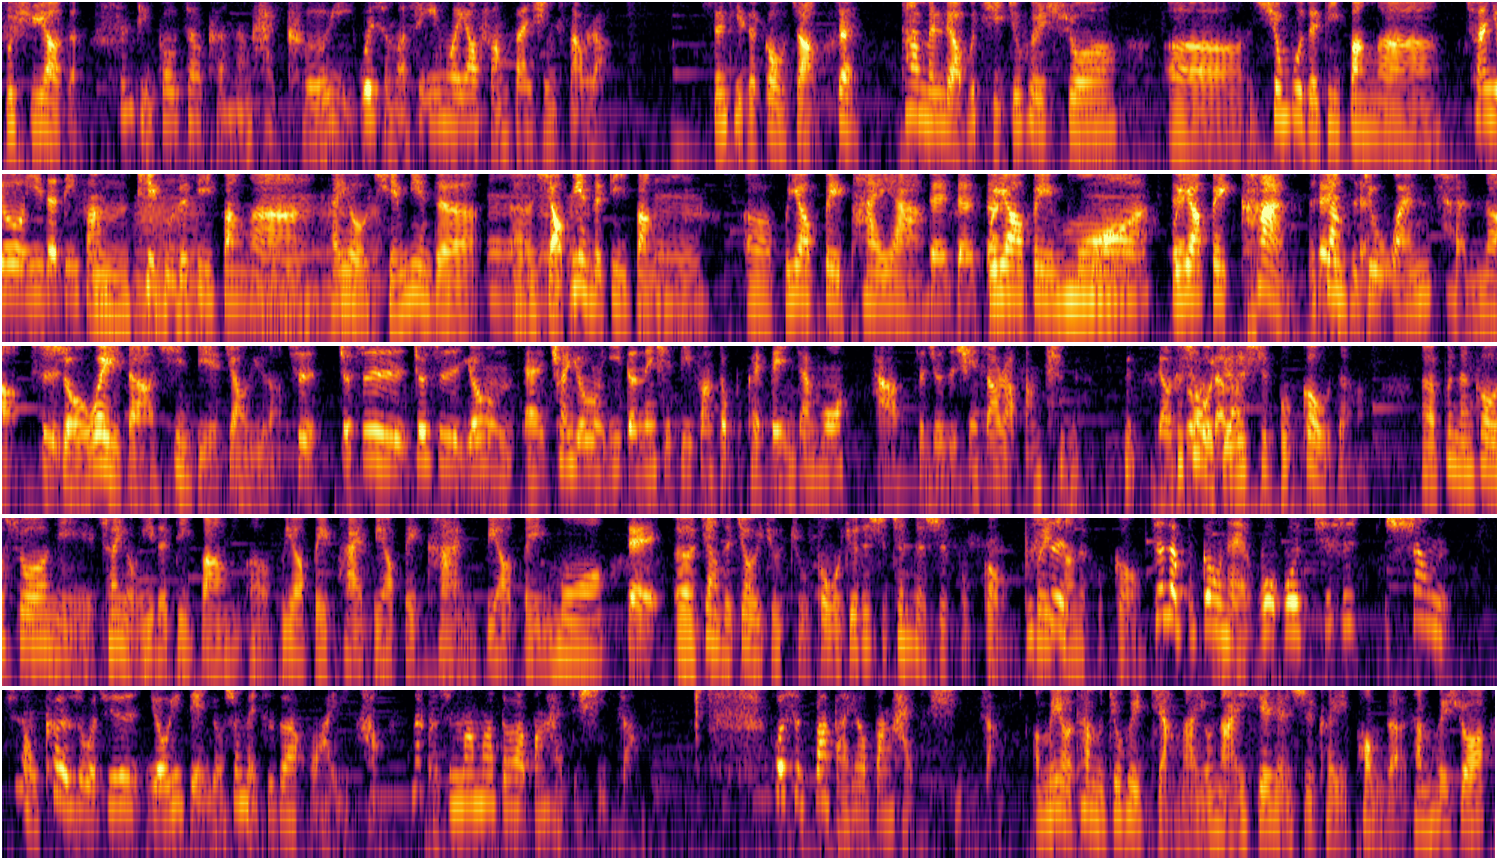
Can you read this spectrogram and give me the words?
不需要的。身体构造可能还可以，为什么？是因为要防范性骚扰。身体的构造，对，他们了不起就会说，呃，胸部的地方啊。穿游泳衣的地方，嗯，屁股的地方啊，嗯、还有前面的、嗯、呃小便的地方，嗯、呃，不要被拍呀、啊，对对对，不要被摸，摸不要被看，这样子就完成了所谓的性别教育了。是，就是就是游泳，呃，穿游泳衣的那些地方都不可以被人家摸。好，这就是性骚扰防治。可是我觉得是不够的。呃，不能够说你穿泳衣的地方，呃，不要被拍，不要被看，不要被摸。对，呃，这样的教育就足够。我觉得是真的是不够，不非常的不够，真的不够呢。我我其实上这种课的时候，我其实有一点，有时候每次都要怀疑。好，那可是妈妈都要帮孩子洗澡，或是爸爸要帮孩子洗澡？哦，没有，他们就会讲嘛，有哪一些人是可以碰的？他们会说。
